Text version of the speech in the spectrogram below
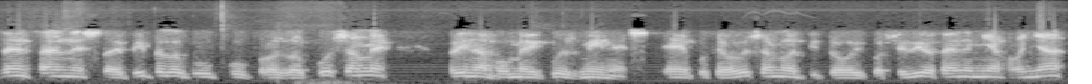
δεν θα είναι στο επίπεδο που, που προσδοκούσαμε πριν από μερικούς μήνες ε, που θεωρούσαμε ότι το 2022 θα είναι μια χρονιά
